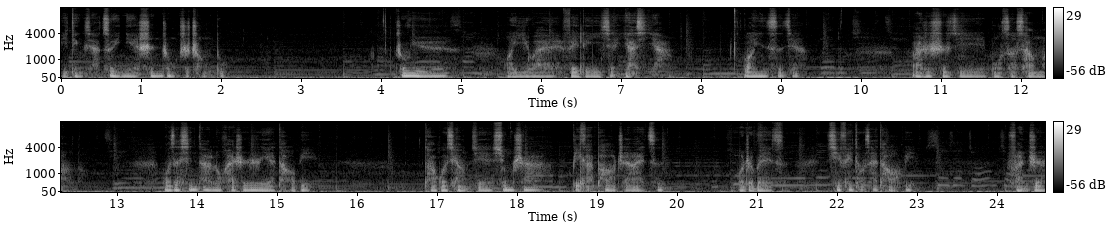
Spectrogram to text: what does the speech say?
以定下罪孽深重之程度。终于，我意外飞离一线亚细亚。光阴似箭，二十世纪暮色苍茫了。我在新大陆还是日夜逃避，逃过抢劫、凶杀，避开炮战、艾滋。我这辈子岂非都在逃避？反之，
